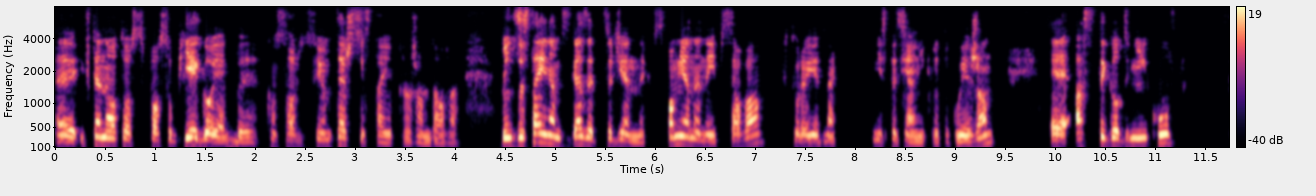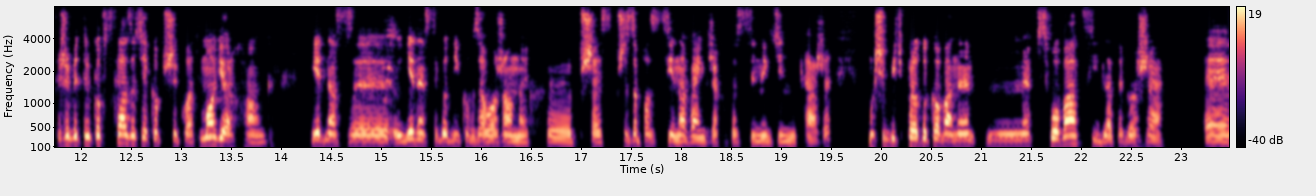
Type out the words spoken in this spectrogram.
e, i w ten oto sposób jego jakby konsorcjum też się staje prorządowe. Więc zostaje nam z gazet codziennych wspomniane Nejpsowa, które jednak niespecjalnie krytykuje rząd, e, a z tygodników, żeby tylko wskazać jako przykład, Modior Hong, jedna z, jeden z tygodników założonych e, przez, przez opozycję na Węgrzech, opozycyjnych dziennikarzy, musi być produkowany mm, w Słowacji, dlatego że e,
